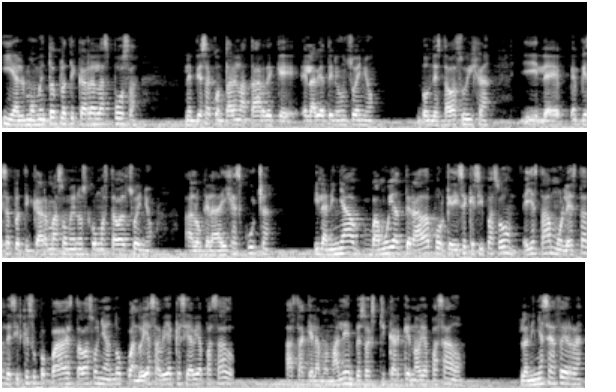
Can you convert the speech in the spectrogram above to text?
Y al momento de platicarle a la esposa, le empieza a contar en la tarde que él había tenido un sueño donde estaba su hija y le empieza a platicar más o menos cómo estaba el sueño, a lo que la hija escucha. Y la niña va muy alterada porque dice que sí pasó. Ella estaba molesta al decir que su papá estaba soñando cuando ella sabía que sí había pasado hasta que la mamá le empezó a explicar que no había pasado. La niña se aferra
